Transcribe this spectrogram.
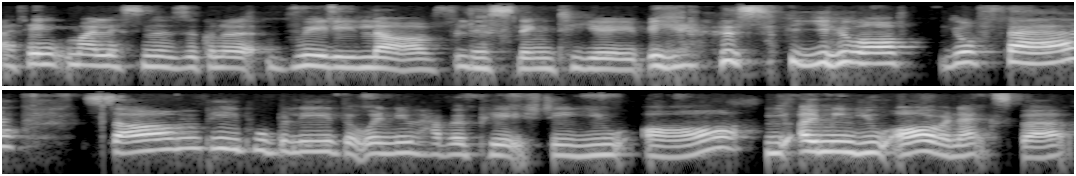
I think my listeners are going to really love listening to you because you are you're fair. Some people believe that when you have a PhD, you are. I mean, you are an expert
